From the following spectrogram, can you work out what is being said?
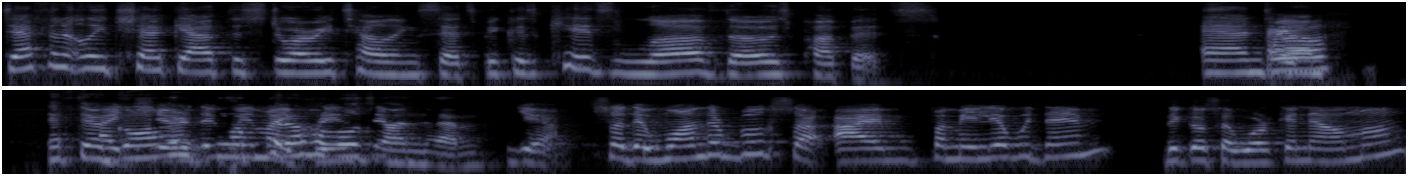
definitely check out the storytelling sets because kids love those puppets. And um, if they're I going, shared it don't with put my a hold principal. on them. Yeah, so the Wonder Books, are- I'm familiar with them because I work in Elmont.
